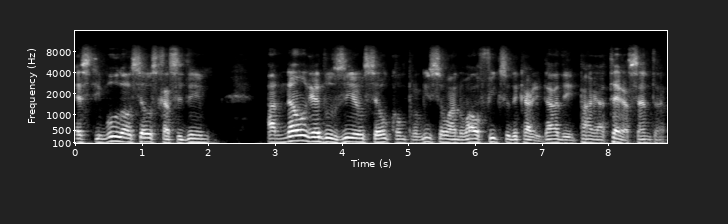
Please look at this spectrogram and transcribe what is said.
estimula os seus Hassidim a não reduzir o seu compromisso anual fixo de caridade para a Terra Santa,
